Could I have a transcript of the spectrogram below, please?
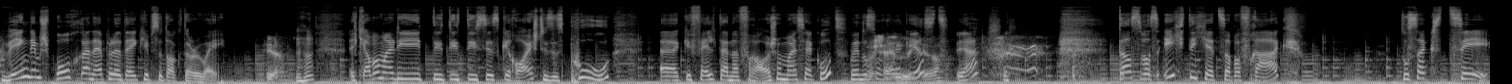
Wegen dem Spruch An apple a day keeps the doctor away. Ja. Mhm. Ich glaube mal, die, die, die, dieses Geräusch, dieses Puh, äh, gefällt deiner Frau schon mal sehr gut, wenn du so reagierst. Ja? Das, was ich dich jetzt aber frag, du sagst C.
